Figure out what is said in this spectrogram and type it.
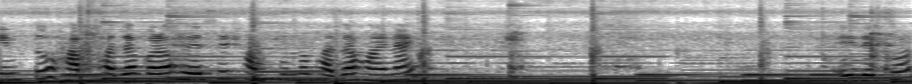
কিন্তু হাফ ভাজা করা হয়েছে, সম্পূর্ণ ভাজা হয় নাই। এই দেখুন।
